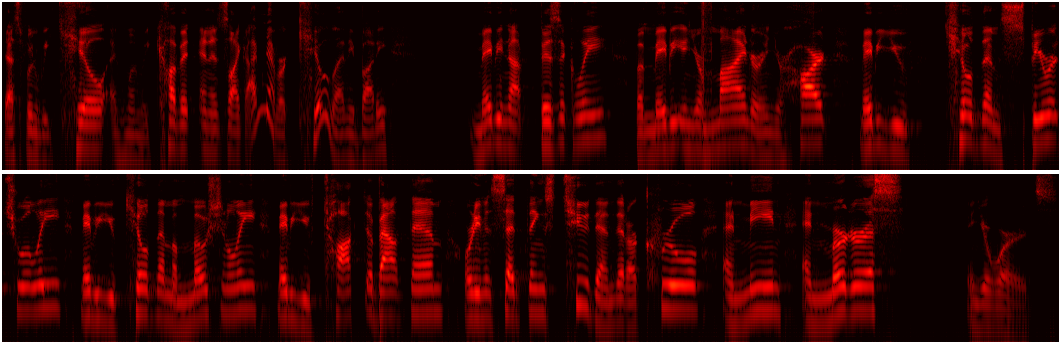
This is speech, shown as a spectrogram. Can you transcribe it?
That's when we kill and when we covet. And it's like I've never killed anybody maybe not physically, but maybe in your mind or in your heart. Maybe you've killed them spiritually. Maybe you've killed them emotionally. Maybe you've talked about them or even said things to them that are cruel and mean and murderous in your words.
